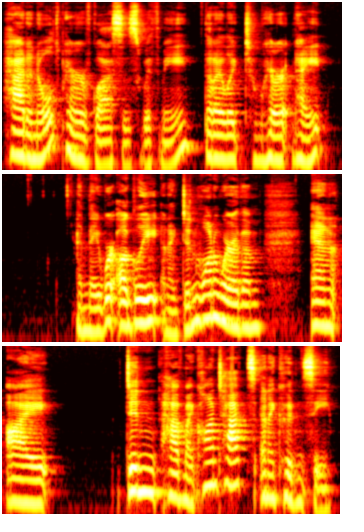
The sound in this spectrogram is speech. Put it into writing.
had an old pair of glasses with me that I like to wear at night. And they were ugly and I didn't want to wear them. And I didn't have my contacts and I couldn't see.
